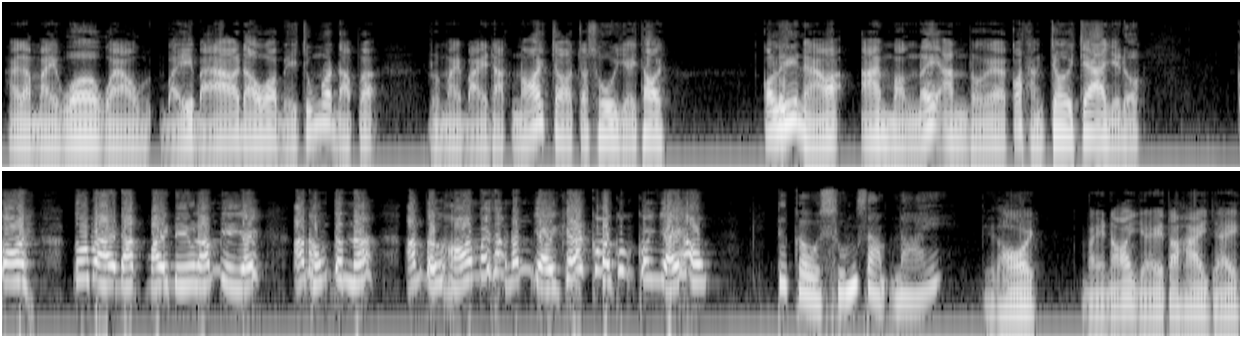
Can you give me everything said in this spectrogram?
Hay là mày quơ vào bậy bạ ở đâu bị chúng nó đập á Rồi mày bày đặt nói cho cho xui vậy thôi Có lý nào ai mần nấy anh rồi có thằng chơi cha vậy được Coi, tôi bài đặt bài điều làm gì vậy? Anh không tin hả? Anh tự hỏi mấy thằng đánh giày khác coi có coi vậy không? Tư cầu xuống giọng nói. Thì thôi, mày nói vậy tao hay vậy.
